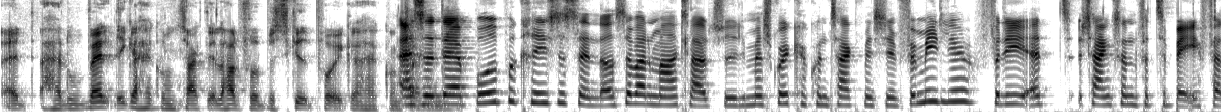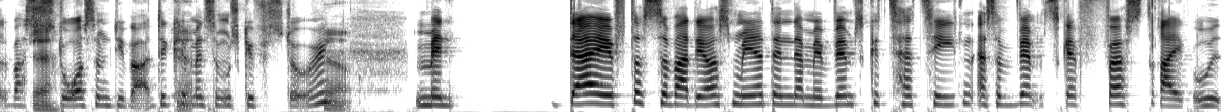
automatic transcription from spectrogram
At, har du valgt ikke at have kontakt, eller har du fået besked på ikke at have kontakt Altså, da jeg boede på krisecenteret, så var det meget klart og tydeligt. Man skulle ikke have kontakt med sin familie, fordi at chancerne for tilbagefald var så Ja. store, som de var. Det kan Ja. man så måske forstå, ikke? Ja. Men derefter, så var det også mere den der med, hvem skal tage teten? Altså, hvem skal først række ud?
